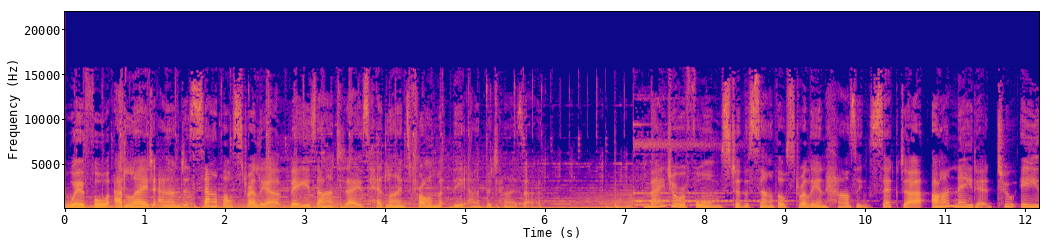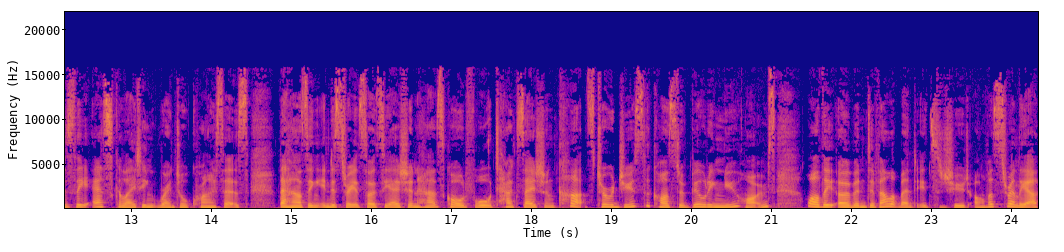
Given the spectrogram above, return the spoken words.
We're for Adelaide and South Australia. These are today's headlines from The Advertiser. Major reforms to the South Australian housing sector are needed to ease the escalating rental crisis. The Housing Industry Association has called for taxation cuts to reduce the cost of building new homes, while the Urban Development Institute of Australia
